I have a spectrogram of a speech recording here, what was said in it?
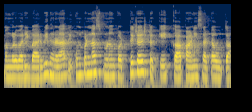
मंगळवारी बारवी धरणात एकोणपन्नास पूर्णांक अठ्ठेचाळीस टक्के इतका पाणीसाठा होता.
